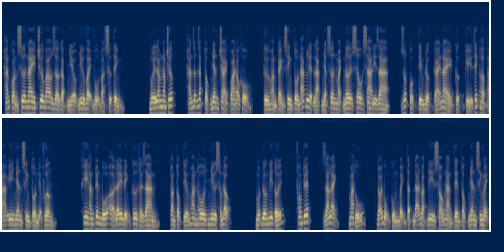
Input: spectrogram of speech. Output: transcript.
Hắn còn xưa nay chưa bao giờ gặp nhiều như vậy vụn vặt sự tình. Mười lăm năm trước, hắn dẫn dắt tộc nhân trải qua đau khổ, từ hoàn cảnh sinh tồn ác liệt lạc nhật sơn mạch nơi sâu xa đi ra, rốt cuộc tìm được cái này cực kỳ thích hợp a y nhân sinh tồn địa phương. Khi hắn tuyên bố ở đây định cư thời gian, toàn tộc tiếng hoan hô như sấm động. Một đường đi tới, phong tuyết, giá lạnh, ma thú, đói bụng cùng bệnh tật đã đoạt đi sáu ngàn tên tộc nhân sinh mệnh.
